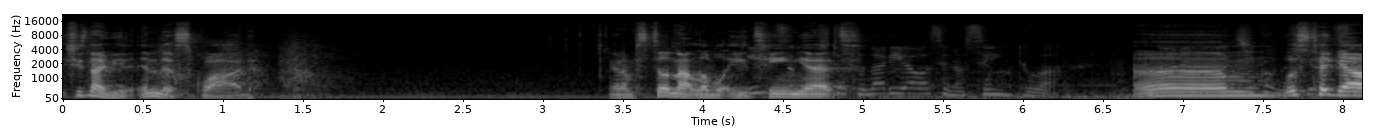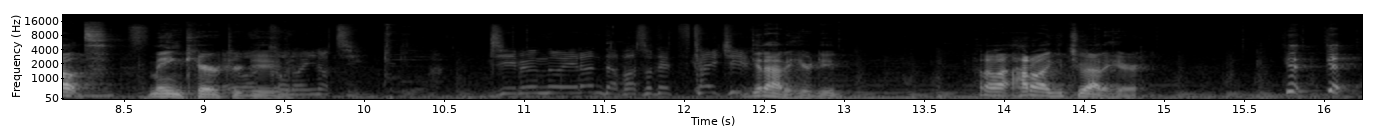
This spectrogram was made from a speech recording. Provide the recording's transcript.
she's not even in this squad. And I'm still not level 18 yet. Um, let's take out main character, dude. Get out of here, dude. How do I, how do I get you out of here? Get, get,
